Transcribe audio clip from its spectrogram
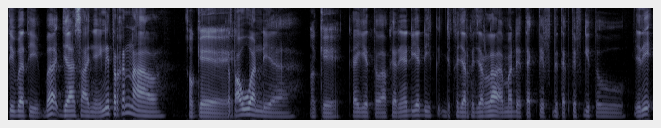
tiba-tiba jasanya ini terkenal Oke. ketahuan dia Oke. kayak gitu akhirnya dia dikejar-kejar lah sama detektif detektif gitu jadi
